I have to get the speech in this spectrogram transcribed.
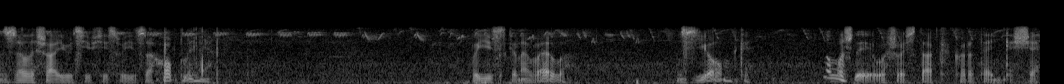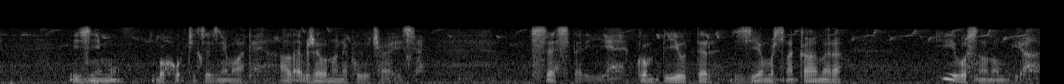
Залишаю ці всі свої захоплення. Поїздки на вело, зйомки. Ну, можливо, щось так коротеньке ще і зніму, бо хочеться знімати, але вже воно не виходить. Все старіє. Комп'ютер, зйомочна камера і в основному я.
